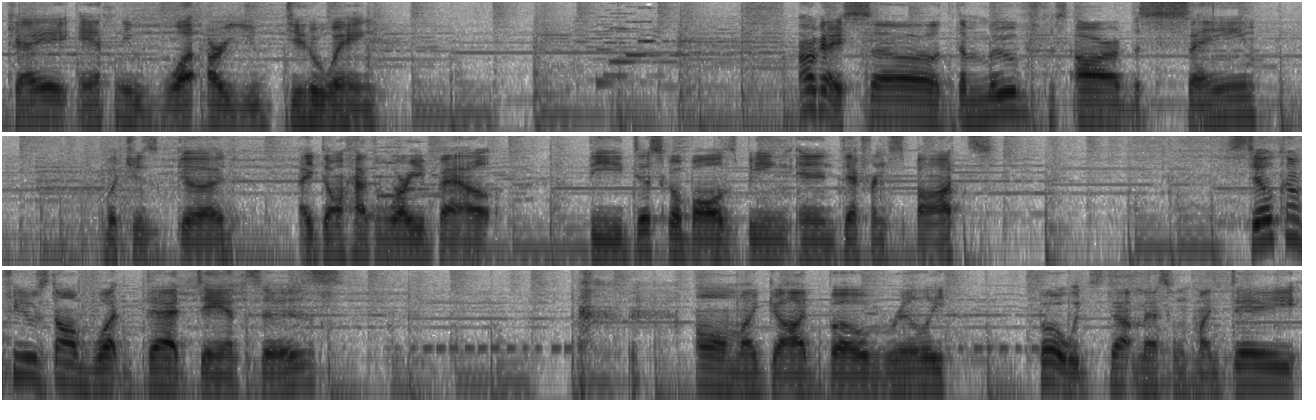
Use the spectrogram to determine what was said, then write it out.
Okay, Anthony, what are you doing? Okay, so the moves are the same, which is good. I don't have to worry about the disco balls being in different spots. Still confused on what that dance is. oh my god, Bo, really? Bo, you stop messing with my date?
